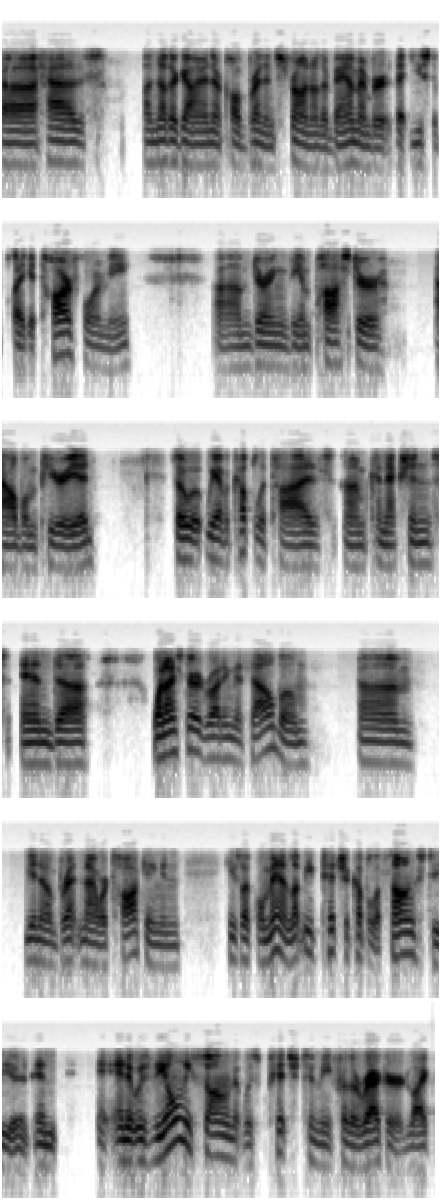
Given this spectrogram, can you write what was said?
uh, has another guy in there called Brendan Strawn, another band member that used to play guitar for me um, during the Imposter album period. So we have a couple of ties, um, connections, and uh, when I started writing this album, um, you know, Brent and I were talking, and he's like, "Well, man, let me pitch a couple of songs to you." And and it was the only song that was pitched to me for the record. Like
